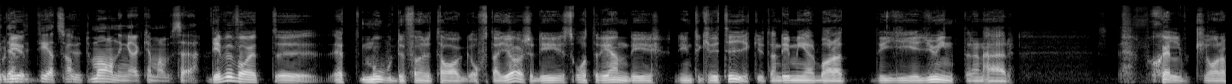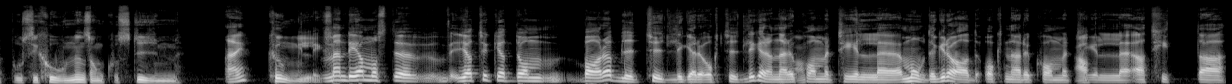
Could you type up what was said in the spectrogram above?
Och det- identitetsutmaningar kan man väl säga. Det är väl vad ett, eh, ett modeföretag ofta gör. Så det är ju återigen, det är, det är inte kritik utan det är mer bara att det ger ju inte den här självklara positionen som kostymkung. Nej. Liksom. Men det jag måste, jag tycker att de bara blir tydligare och tydligare när det kommer till eh, modegrad och när det kommer till eh, att hitta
